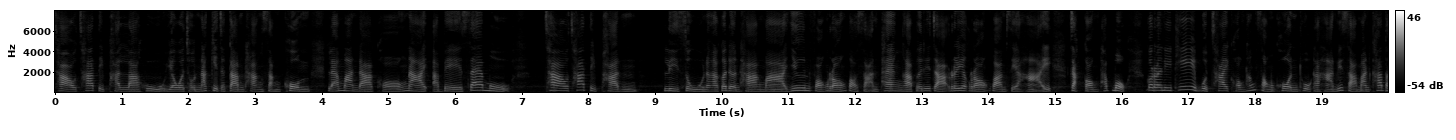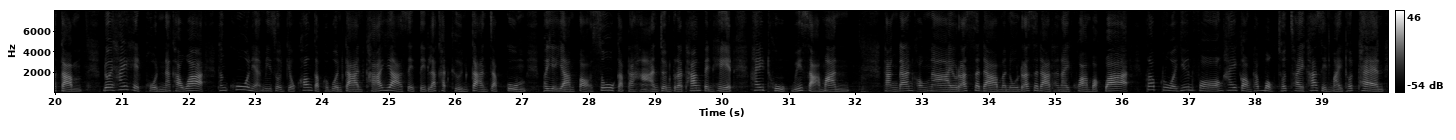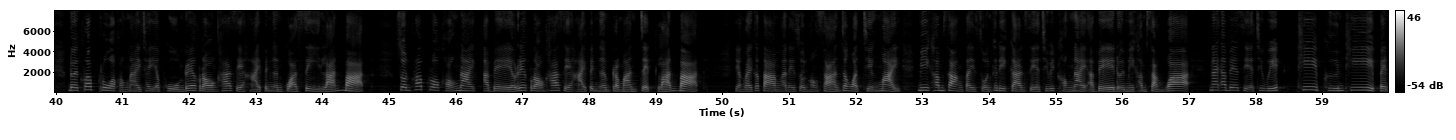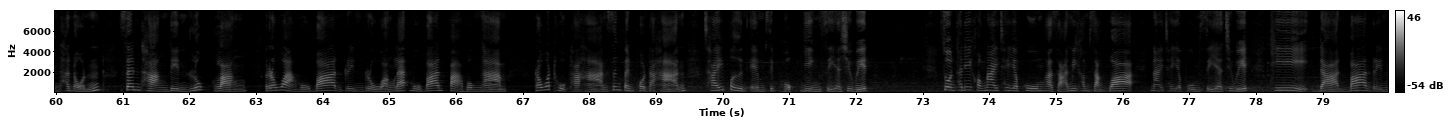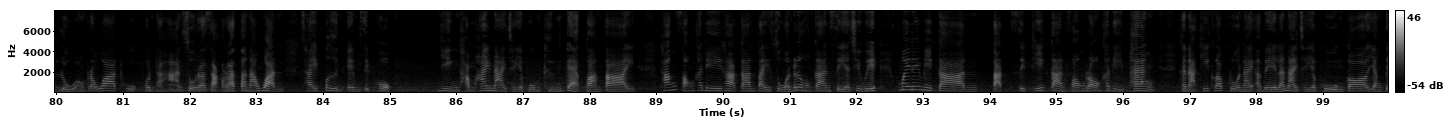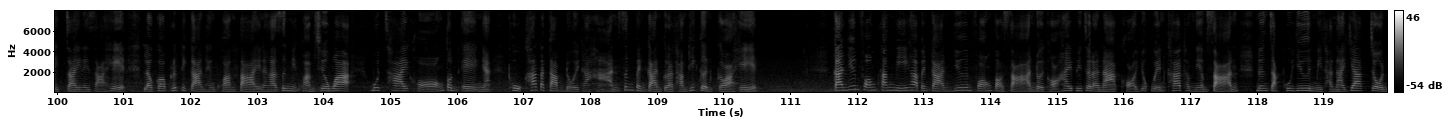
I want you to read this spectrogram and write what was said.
ชาวชาติพันธุ์ลาหู เยาวชนนักกิจกรรมทางสังคม และมารดาของนายอเบแซ่หมู่ ชาวชาติพันธุ์ ลีซูนะคะก็เดินทางมายื่นฟ้องร้องต่อศาลแพ่งค่ะ เพื่อที่จะเรียกร้องความเสียหายจากกองทัพบบก กรณีที่บุตรชายของทั้งสองคนถูกทหารวิสามันฆาตกรรม โดยให้เหตุผลนะคะว่าทั้งคู่เนี่ยมีส่วนเกี่ยวข้องกับขบวนการค้ายาเสพติดและขัดขืนการจับกลุ่ม พยายามต่อสู้กับทหารจนกระทั่งเป็นเหตุให้ถูกวิสามัน ทางด้านของนายรัศดามนูนรัศดาทนายความบอกว่า ครอบครัวยื่นฟ้องให้กองทัพบบกชดใช้ค่าสินใหม่ทดแทน โดยครอบครัวของนายชัยภูมิเรียกร้องค่าเสียหายเป็นเงินกว่า 4 ล้านบาท ส่วนครอบครัวของนายอาเบเรียกร้องค่าเสียหายเป็นเงินประมาณ 7 ล้านบาทอย่างไรก็ตามค่ะในส่วนของศาลจังหวัดเชียงใหม่ มีคำสั่งไต่สวนคดีการเสียชีวิตของนายอาเบ โดยมีคำสั่งว่า นายอาเบเสียชีวิตที่พื้นที่เป็นถนน เส้นทางดินลูกลัง ระหว่างหมู่บ้านรินหลวง และหมู่บ้านป่าบงงาม เพราะว่าถูกทหารซึ่งเป็นพลทหารใช้ปืน M16 ยิงเสียชีวิต ส่วนคดีของนายชัยภูมิค่ะศาลมีคำสั่งว่านายชัยภูมิเสียชีวิตที่ด่านบ้านรินหลวง เพราะว่าถูกพลทหารสุรศักดิ์รัตนวัน ใช้ปืน M16 ยิงทำให้นายชัยภูมิถึงแก่ความตาย ทั้งสองคดีค่ะ การไต่สวนเรื่องของการเสียชีวิต ไม่ได้มีการตัดสิทธิการฟ้องร้องคดีแพ่ง ขณะที่ครอบครัวนายอเบและนายชัยภูมิก็ยังติดใจในสาเหตุ แล้วก็พฤติการแห่งความตายนะคะ ซึ่งมีความเชื่อว่าบุตรชายของตนเองเนี่ยถูกฆาตกรรมโดยทหาร ซึ่งเป็นการกระทำที่เกินกว่าเหตุ การยื่นฟ้องครั้งนี้ค่ะเป็นการยื่นฟ้องต่อศาลโดยขอให้พิจารณาขอยกเว้นค่าธรรมเนียมศาลเนื่องจากผู้ยื่นมีฐานะยากจน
